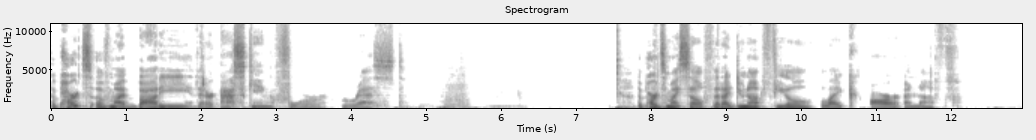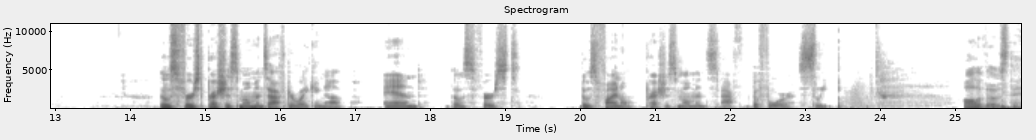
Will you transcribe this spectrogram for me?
The parts of my body that are asking for rest. The parts of myself that I do not feel like are enough. Those first precious moments after waking up, and those first, those final precious moments af- before sleep all of those th-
